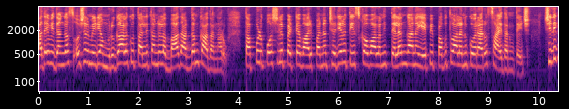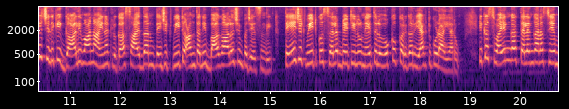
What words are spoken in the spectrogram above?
అదేవిధంగా సోషల్ మీడియా మృగాలకు తల్లిదండ్రుల బాధ అర్థం కాదన్నారు. తప్పుడు పోస్టులు పెట్టే వారి పైన చర్యలు తీసుకోవాలని తెలంగాణ ఏపీ ప్రభుత్వాలను కోరారు సాయిధరం తేజ్ చిలికి చిలికి గాలివాన అయినట్లుగా సాయిధరం తేజ్ ట్వీట్ అంతని బాగా ఆలోచింపజేసింది. తేజ్ ట్వీట్కు సెలబ్రిటీలు నేతలు ఒక్కొక్కరుగా రియాక్ట్ కూడా అయ్యారు. ఇక స్వయంగా Telangana CM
